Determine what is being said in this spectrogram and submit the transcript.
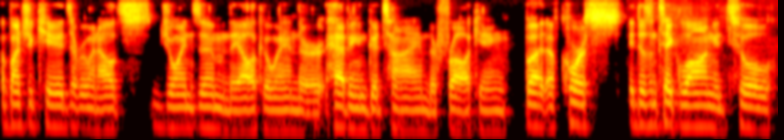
a bunch of kids, everyone else joins them, and they all go in. They're having a good time. They're frolicking. But of course, it doesn't take long until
